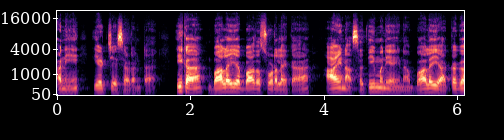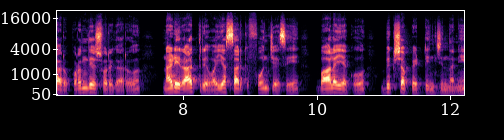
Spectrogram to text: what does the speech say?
అని ఏడ్చేశాడంట. ఇక బాలయ్య బాధ చూడలేక ఆయన సతీమణి అయిన బాలయ్య అక్కగారు పురంధేశ్వరి గారు నడి రాత్రి వైఎస్ఆర్కి ఫోన్ చేసి బాలయ్యకు భిక్ష పెట్టించిందని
